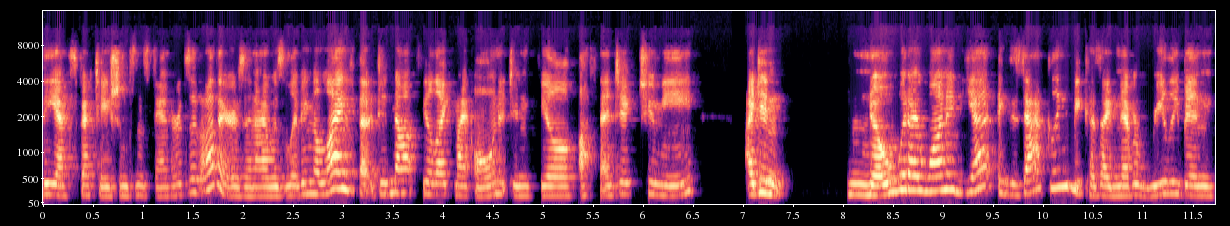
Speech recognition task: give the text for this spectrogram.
the expectations and standards of others. And I was living a life that did not feel like my own. It didn't feel authentic to me. I didn't know what I wanted yet exactly because I'd never really been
